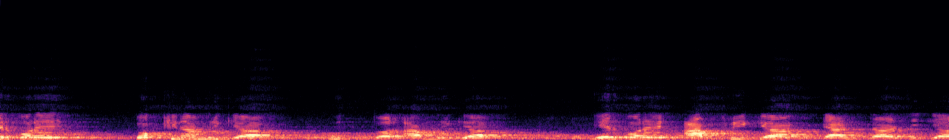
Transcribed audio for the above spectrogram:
এরপরে দক্ষিণ আমেরিকা, উত্তর আমেরিকা, এরপরে আফ্রিকা, অ্যান্টার্কটিকা,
